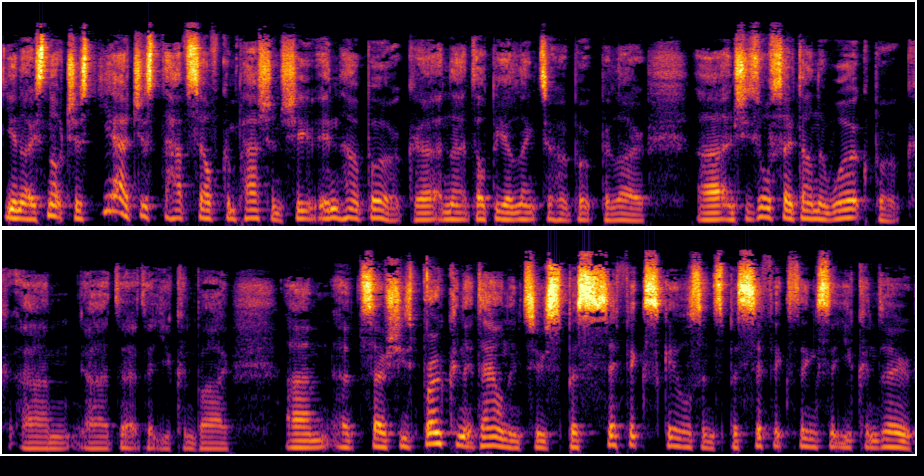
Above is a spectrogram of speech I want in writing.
you know, it's not just, yeah, just have self-compassion. She, in her book, uh, and there'll be a link to her book below. Uh, and she's also done a workbook, um, uh, that, that you can buy. Um, uh, so she's broken it down into specific skills and specific things that you can do.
